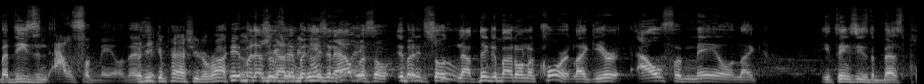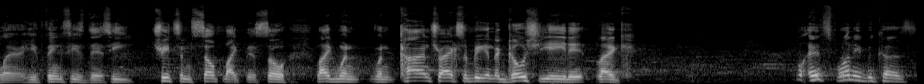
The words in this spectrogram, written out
but he's an alpha male. But he can pass you the rock. Yeah, though, but that's you what I'm saying. But he's an alpha, so but but so true. now think about on the court. Like you're alpha male. Like he thinks he's the best player. He thinks he's this. He treats himself like this. So like when when contracts are being negotiated, like Well, it's funny because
